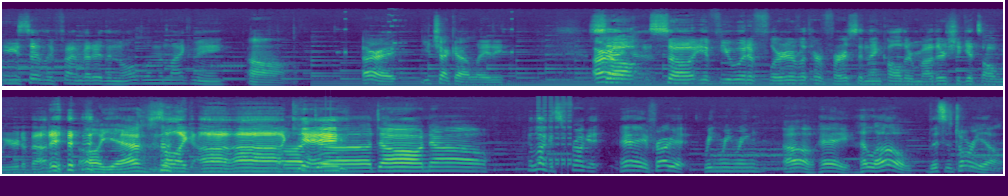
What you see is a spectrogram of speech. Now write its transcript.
You can certainly find better than an old woman like me. Oh. All right. You check out, lady. All so, right. so if you would have flirted with her first and then called her mother, she gets all weird about it. Oh yeah. She's all like, uh, uh, Oh, okay. duh, don't no. Hey, look, it's Froggit. Hey, Froggit. Ring, ring, ring. Oh, hey. Hello. This is Toriel.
